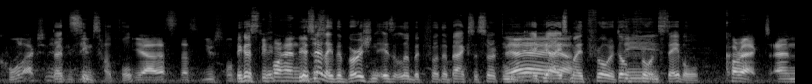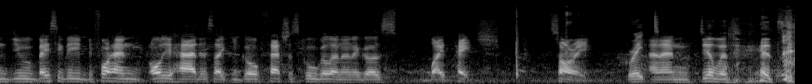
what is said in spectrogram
cool, actually. That You can see- seems helpful. Yeah, that's that's useful. Because beforehand, you because yeah, like the version is a little bit further back, so certain Yeah, yeah, APIs yeah. might throw it. Don't The- throw unstable. Correct. And you basically beforehand all you had is like you go fetch this Google and then it goes white page. Sorry. Great. And then deal with it.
